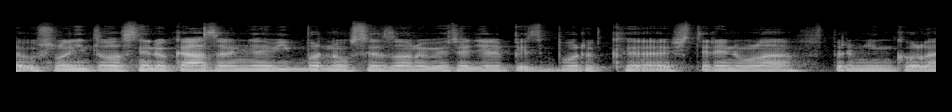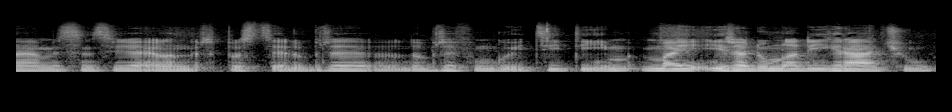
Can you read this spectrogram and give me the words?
uh, už loni to vlastně dokázali, měli výbornou sezónu, vyřadili Pittsburgh 4-0 eh, v prvním kole a myslím si, že Islanders prostě je dobře, dobře fungující tým. Mají i řadu mladých hráčů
